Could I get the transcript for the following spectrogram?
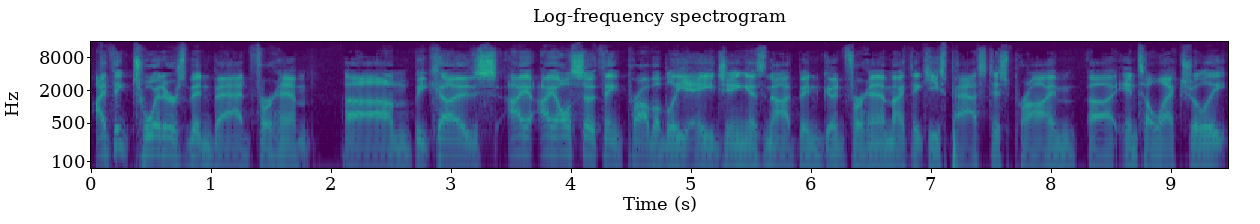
I think Twitter's been bad for him um, because I, I, also think probably aging has not been good for him. I think he's past his prime uh, intellectually.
